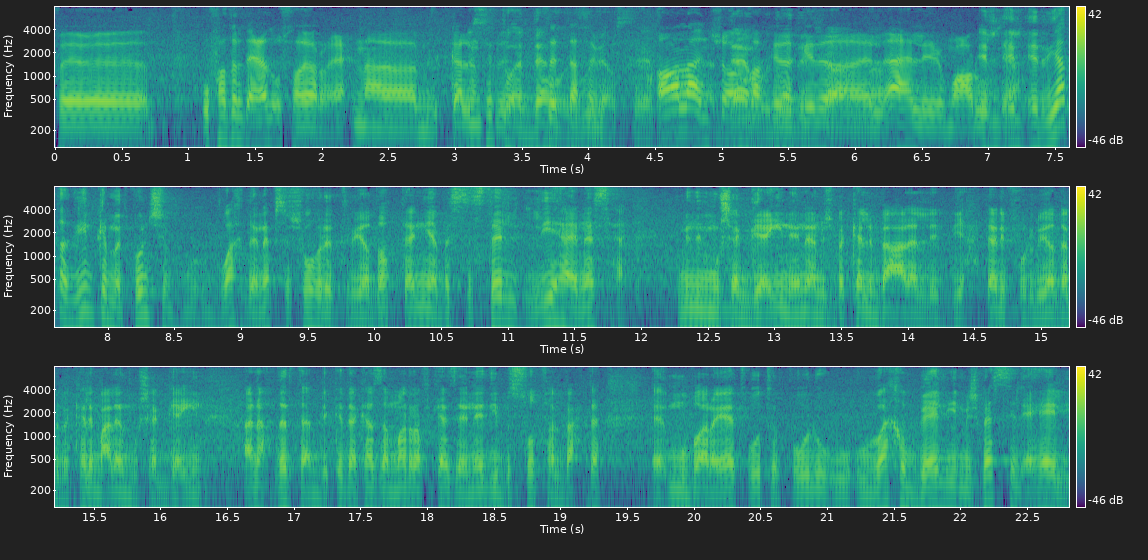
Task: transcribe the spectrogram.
في وفترة إعداد قصيرة إحنا بنتكلم في ست اسابيع. آه لا إن شاء الله كده كده. الأهلي معروف ال- يعني. ال- الرياضة دي يمكن ما تكونش واخدة نفس شهرة رياضات تانية بس still ليها ناسها من المشجعين هنا مش بتكلم بقى على اللي بيحترفوا الرياضة أنا بتكلم على المشجعين أنا حضرت قبل كده كذا مرة في كذا نادي بالصدفة البحتة آه، مباريات water polo واخد بالي مش بس الأهالي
